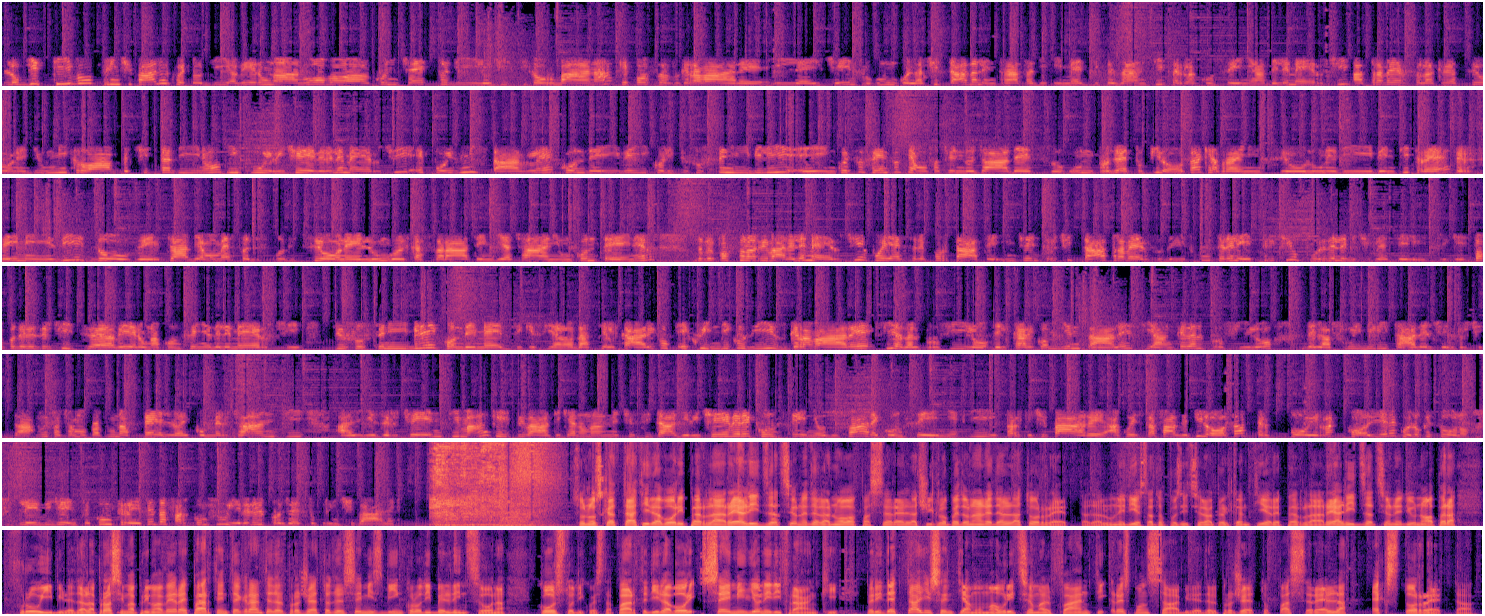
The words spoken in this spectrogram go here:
L'obiettivo principale è quello di avere un nuovo concetto di logistica urbana che possa sgravare il, il centro, comunque la città, dall'entrata di mezzi pesanti per la consegna delle merci attraverso la creazione di un micro hub cittadino in cui ricevere le merci e poi smistarle con dei veicoli più sostenibili e in questo senso stiamo facendo già adesso un progetto pilota che avrà inizio lunedì 23 per sei mesi mesi dove già abbiamo messo a disposizione lungo il Cassarate in via Ciani un container dove possono arrivare le merci e poi essere portate in centro città attraverso degli scooter elettrici oppure delle biciclette elettriche. Il scopo dell'esercizio è avere una consegna delle merci più sostenibile con dei mezzi che siano adatti al carico e quindi così sgravare sia dal profilo del carico ambientale sia anche dal profilo della fruibilità del centro città. Noi facciamo proprio un appello ai commercianti, agli esercenti, ma anche ai privati che hanno una necessità di ricevere consegne o di fare consegne, di partecipare a questa fase pilota per poi raccogliere quello che sono le esigenze concrete da far confluire nel progetto principale. Sono scattati i lavori per la realizzazione della nuova passerella ciclopedonale della Torretta. Da lunedì è stato posizionato il cantiere per la realizzazione di un'opera fruibile dalla prossima primavera e parte integrante del progetto del semisvincolo di Bellinzona. Costo di questa parte di lavori 6 milioni di franchi. Per i dettagli sentiamo Maurizio Malfanti, responsabile del progetto Passerella ex Torretta.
